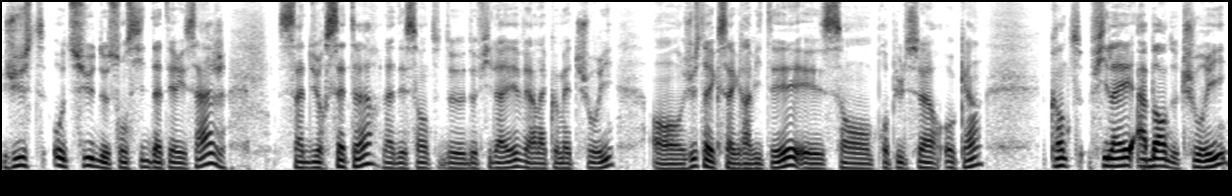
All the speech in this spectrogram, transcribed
juste au-dessus de son site d'atterrissage. Ça dure 7 heures, la descente de, Philae vers la comète Chury, en, juste avec sa gravité et sans propulseur aucun. Quand Philae aborde Chury,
